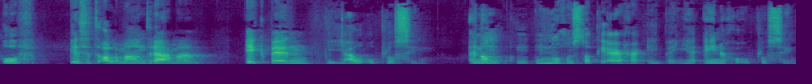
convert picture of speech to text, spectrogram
Of is het allemaal een drama? Ik ben jouw oplossing. En dan nog een stapje erger, ik ben je enige oplossing.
